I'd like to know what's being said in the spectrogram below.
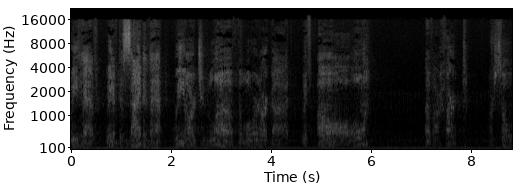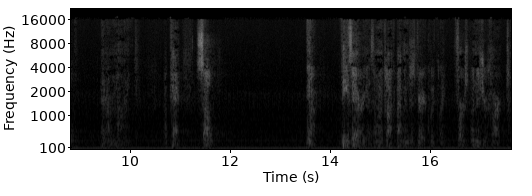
we have, we have decided that we are to love the Lord our God with all of our heart, our soul, and our mind. Okay? So, these areas, I want to talk about them just very quickly. First one is your heart.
